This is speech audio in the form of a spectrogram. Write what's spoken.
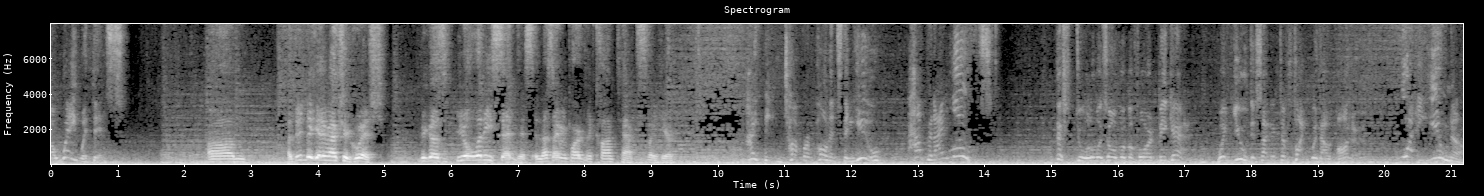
Away with this! Um, I do think I'm actually glitched. Because you already said this, and that's not even part of the context right here. I've beaten tougher opponents than you. How could I lose? This duel was over before it began, when you decided to fight without honor. What do you know?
